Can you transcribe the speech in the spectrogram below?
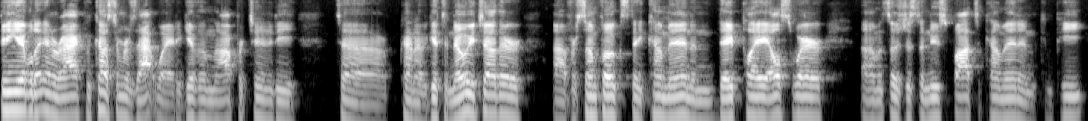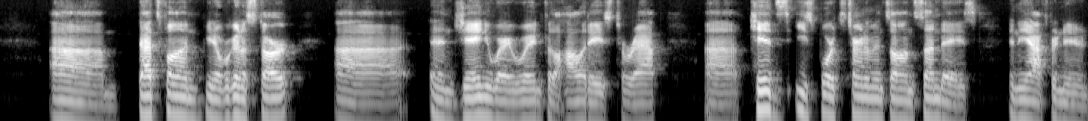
being able to interact with customers that way to give them the opportunity to kind of get to know each other. Uh, for some folks, they come in and they play elsewhere, um, and so it's just a new spot to come in and compete. Um, that's fun. You know, we're going to start uh, in January. We're waiting for the holidays to wrap. Uh, kids esports tournaments on Sundays in the afternoon.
